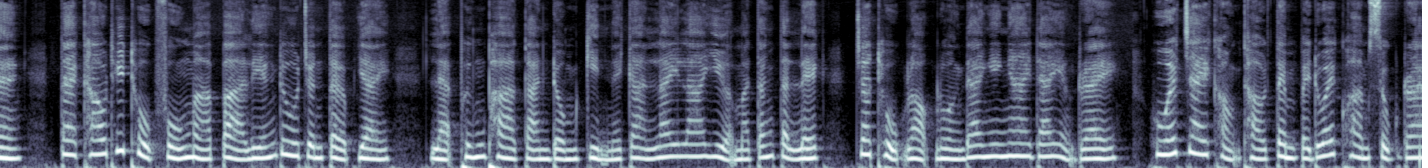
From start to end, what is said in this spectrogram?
นาง แต่เขาที่ถูกฝูงหมาป่าเลี้ยงดูจนเติบใหญ่ และพึ่งพาการดมกลิ่นในการไล่ล่าเหยื่อมาตั้งแต่เล็ก จะถูกหลอกลวงได้ง่าย ๆ ได้อย่างไร หัวใจของเขาเต็มไปด้วยความสุขไร้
